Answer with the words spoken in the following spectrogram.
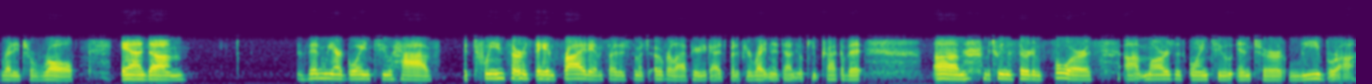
ready to roll, and um, then we are going to have between Thursday and Friday. I'm sorry, there's so much overlap here, you guys, but if you're writing it down, you'll keep track of it um, between the third and fourth, uh, Mars is going to enter Libra,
